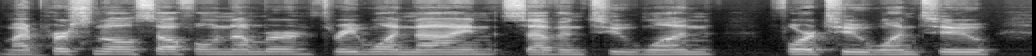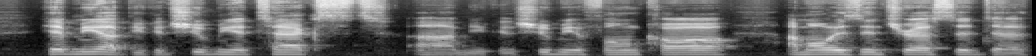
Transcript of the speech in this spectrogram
my personal cell phone number 319-721-4212. Hit me up. You can shoot me a text. Um, you can shoot me a phone call. I'm always interested to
